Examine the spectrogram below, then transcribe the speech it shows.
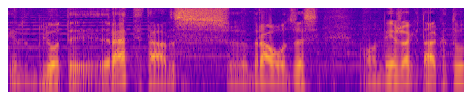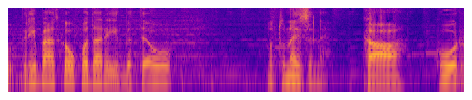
ir ļoti reti tādas uh, draudzes. Un biežāk tā, ka tu gribētu kaut ko darīt, bet tev, nu, tu nezini, kā, kur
